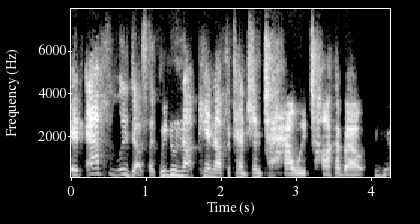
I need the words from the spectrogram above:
it absolutely does like we do not pay enough attention to how we talk about mm-hmm.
